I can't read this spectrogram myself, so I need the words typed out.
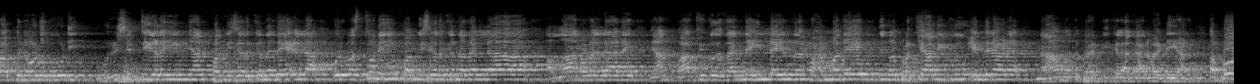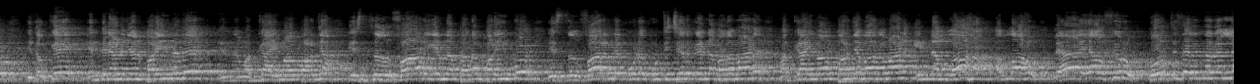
റബ്ബിനോട് കൂടി ഒരു ശക്തികളെയും ഞാൻ പങ്കു ചേർക്കുന്നതേ അല്ല ഒരു വസ്തുവിനെയും പങ്കു ചേർക്കുന്നതല്ല. അള്ളഹാനോടല്ലാതെ ഞാൻ പ്രാർത്ഥിക്കുക തന്നെ ഇല്ല എന്ന് മുഹമ്മദേ നിങ്ങൾ പ്രഖ്യാപിക്കൂ എന്തിനാണ്? നാം അത് പ്രാക്ടിക്കലാക്കാൻ വേണ്ടിയാണ്. അപ്പോൾ ഇതൊക്കെ എന്തിനാണ് ഞാൻ പറയുന്നത്? എന്ന് മക്ക ഇമാം പറഞ്ഞ ഇസ്തിഗ്ഫാർ എന്ന പദം പറയുമ്പോൾ ഇസ്തിഗ്ഫാറിന്റെ കൂടെ കൂട്ടിച്ചേർക്കേണ്ട പദമാണ് മക്ക ഇമാം പറഞ്ഞ ഭാഗമാണ്. ലാ പുറത്തു തരുന്നതല്ല.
